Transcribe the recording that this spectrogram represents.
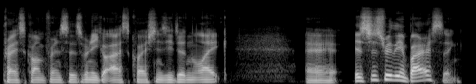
press conferences when he got asked questions he didn't like. Uh, it's just really embarrassing.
